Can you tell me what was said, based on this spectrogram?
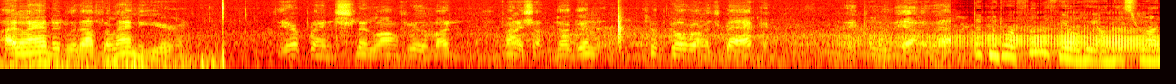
I landed without the landing gear. And the airplane slid along through the mud. Finally something dug in it, flipped over on its back, and they pulled me out of that. Doug Medore flew with Yohe on this run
